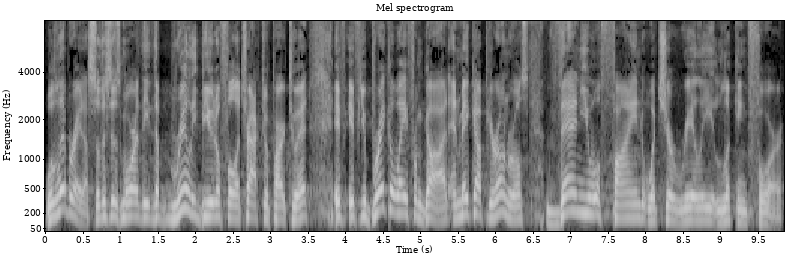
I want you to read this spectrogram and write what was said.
will liberate us. So, this is more the, the really beautiful, attractive part to it. If, if you break away from God and make up your own rules, then you will find what you're really looking for.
